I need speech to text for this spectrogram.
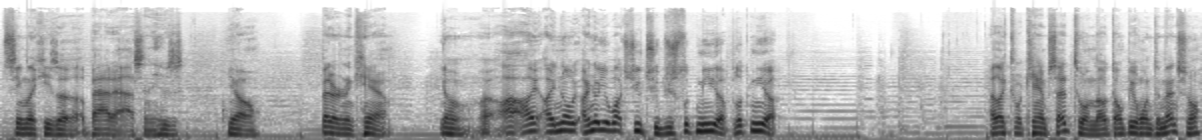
seem like he's a, a badass and he was, you know, better than Cam. You know, I, I, I know I know you watch YouTube. Just look me up. Look me up. I liked what Cam said to him though. Don't be one dimensional.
